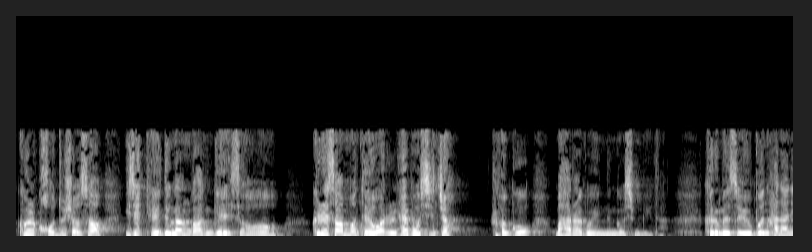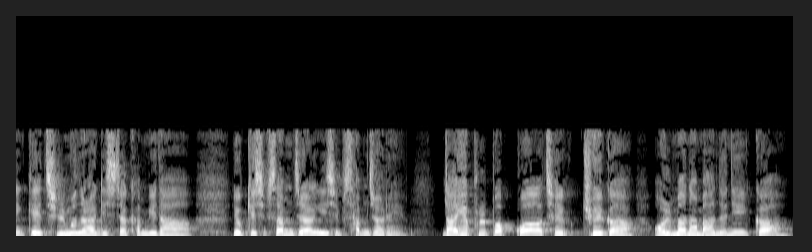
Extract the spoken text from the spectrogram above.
그걸 거두셔서 이제 대등한 관계에서 그래서 한번 대화를 해보시죠. 라고 말하고 있는 것입니다. 그러면서 욥은 하나님께 질문을 하기 시작합니다. 욥기 13장 23절에 나의 불법과 제, 죄가 얼마나 많으니까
